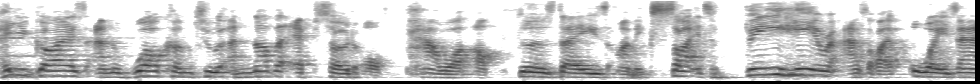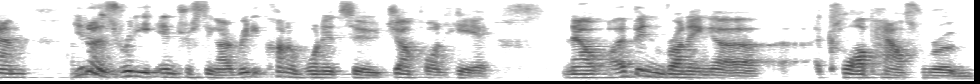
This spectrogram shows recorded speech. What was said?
Hey, you guys, and welcome to another episode of Power Up Thursdays. I'm excited to be here as I always am. You know, it's really interesting. I really kind of wanted to jump on here now, I've been running a, a clubhouse room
